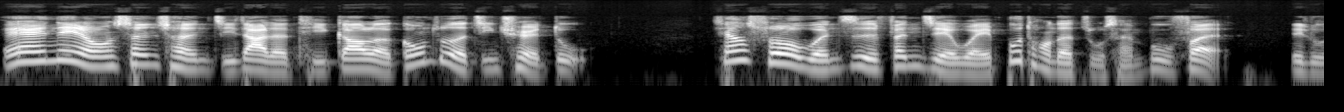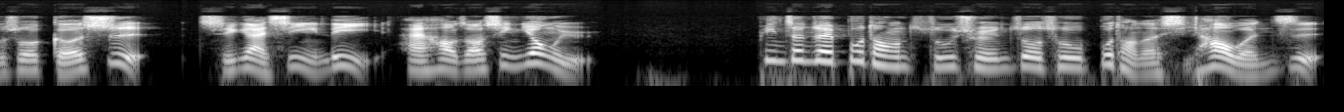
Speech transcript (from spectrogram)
AI 内容生成极大的提高了工作的精确度，将所有文字分解为不同的组成部分，例如说格式、情感吸引力和号召性用语，并针对不同族群做出不同的喜好文字。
